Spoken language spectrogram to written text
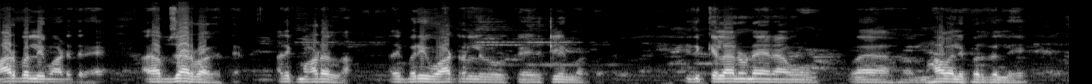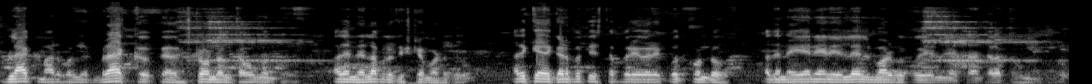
ಮಾರ್ಬಲ್ಲಿ ಮಾಡಿದರೆ ಅದು ಅಬ್ಸರ್ವ್ ಆಗುತ್ತೆ. ಅದಕ್ಕೆ ಮಾಡಲ್ಲ. ಅದಕ್ಕೆ ಬರೀ ವಾಟ್ರಲ್ಲಿ ಕ್ಲೀನ್ ಮಾಡ್ಕೋತಾರೆ. ಇದಕ್ಕೆಲ್ಲನೂ ನಾವು ಮಹಾಬಲಿಪುರದಲ್ಲಿ ಬ್ಲ್ಯಾಕ್ ಮಾರ್ಬಲ್, ಬ್ಲ್ಯಾಕ್ ಸ್ಟೋನಲ್ಲಿ ತೊಗೊಂಬಂದು ಅದನ್ನೆಲ್ಲ ಪ್ರತಿಷ್ಠೆ ಮಾಡಿದ್ರು. ಅದಕ್ಕೆ ಗಣಪತಿ ಸ್ಥಪರಿಯವರೇ ಕೂತ್ಕೊಂಡು ಅದನ್ನು ಏನೇನು ಎಲ್ಲೆಲ್ಲಿ ಮಾಡಬೇಕು, ಏನು ಅಂತೆಲ್ಲ ತೊಗೊಂಬಂದರು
